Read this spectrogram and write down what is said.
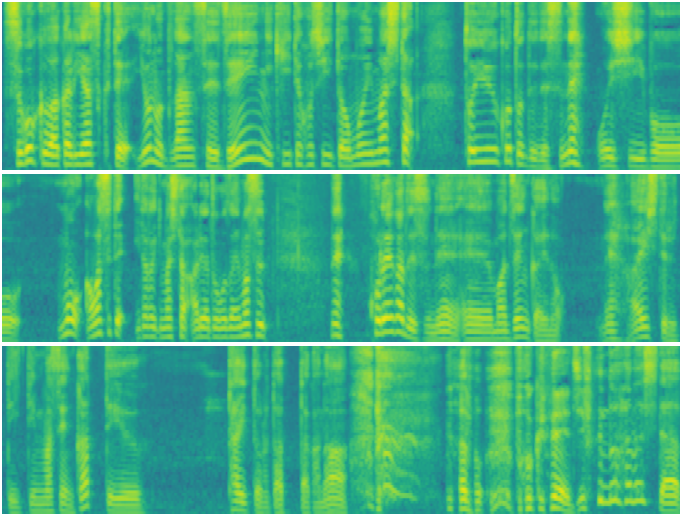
すごくわかりやすくて世の男性全員に聞いてほしいと思いました。ということでですね美味しい棒も合わせていただきました。ありがとうございます。ね、これがですね、えー、まあ、前回のね、愛してるって言ってみませんかっていうタイトルだったかな。あの、僕ね、自分の話した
